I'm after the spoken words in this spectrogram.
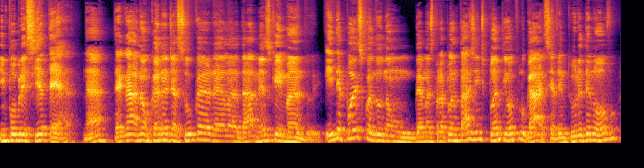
empobrecia a terra, né? Até, ah, não, cana-de-açúcar ela dá mesmo queimando. E depois, quando não der mais para plantar, a gente planta em outro lugar, se aventura de novo.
